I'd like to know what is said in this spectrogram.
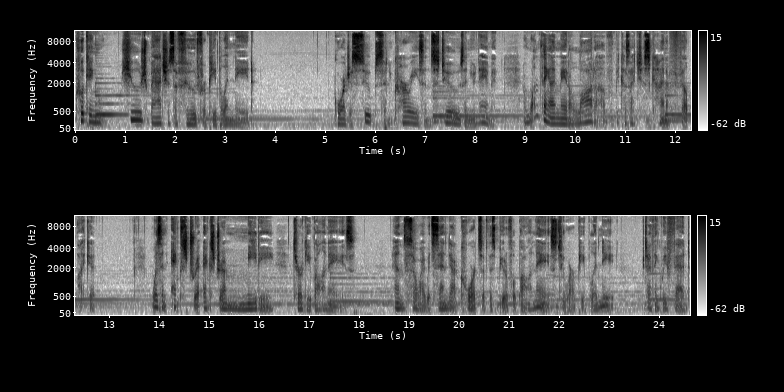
cooking huge batches of food for people in need. Gorgeous soups and curries and stews and you name it. And one thing I made a lot of because I just kind of felt like it was an extra, extra meaty turkey bolognese. And so I would send out quarts of this beautiful bolognese to our people in need, which I think we fed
